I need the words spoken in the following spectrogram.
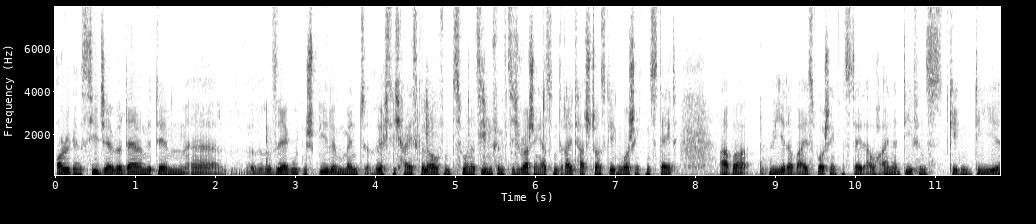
Oregon CJ Verdell mit dem äh, sehr guten Spiel im Moment richtig heiß gelaufen. 257 Rushing Yards und drei Touchdowns gegen Washington State. Aber wie jeder weiß, Washington State auch eine Defense, gegen die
